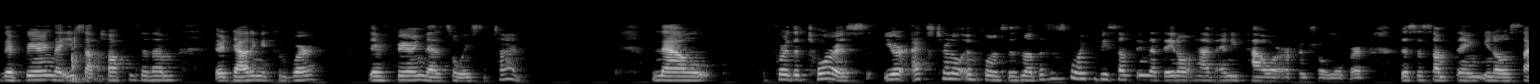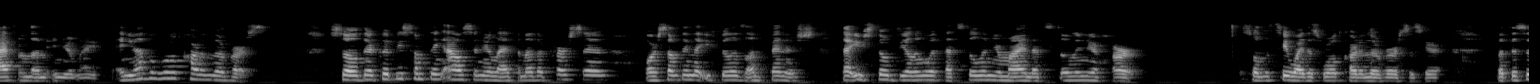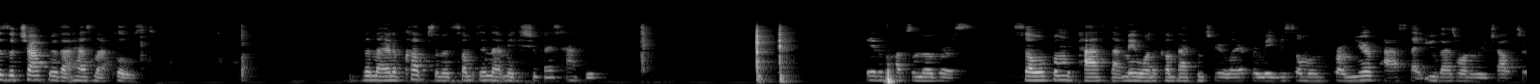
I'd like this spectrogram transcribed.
They're fearing that you stop talking to them. They're doubting it could work. They're fearing that it's a waste of time. Now, for the Taurus, your external influences, now this is going to be something that they don't have any power or control over. This is something, you know, aside from them in your life. And you have the world card in the reverse. So there could be something else in your life, another person, or something that you feel is unfinished, that you're still dealing with, that's still in your mind, that's still in your heart. So let's see why this world card in the reverse is here. But this is a chapter that has not closed. The Nine of Cups, and it's something that makes you guys happy. Cups in the reverse. Someone from the past that may want to come back into your life, or maybe someone from your past that you guys want to reach out to.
